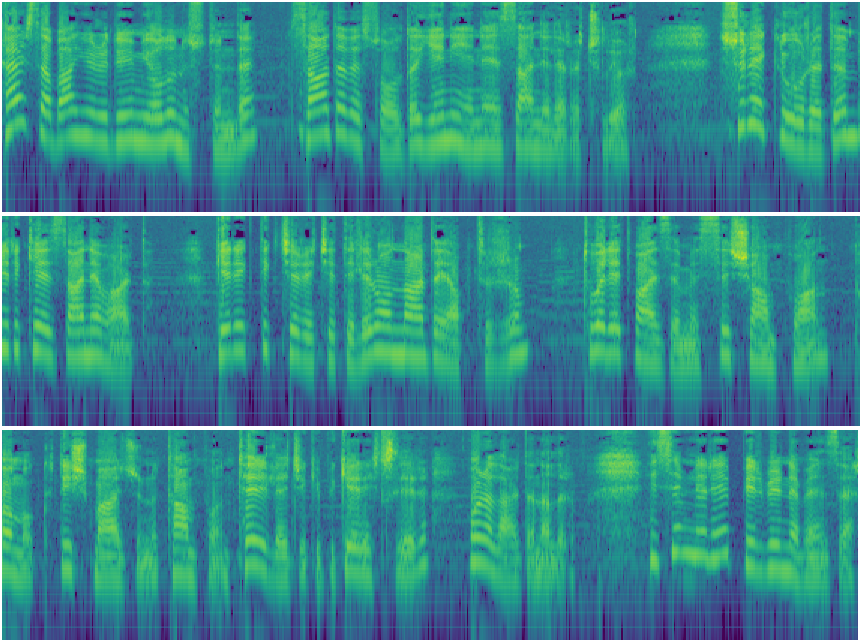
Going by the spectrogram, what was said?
Her sabah yürüdüğüm yolun üstünde sağda ve solda yeni yeni eczaneler açılıyor. Sürekli uğradığım bir iki eczane vardı. Gerektikçe reçeteleri onlarda yaptırırım. Tuvalet malzemesi, şampuan, pamuk, diş macunu, tampon, ter ilacı gibi gereçleri oralardan alırım. İsimleri hep birbirine benzer.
